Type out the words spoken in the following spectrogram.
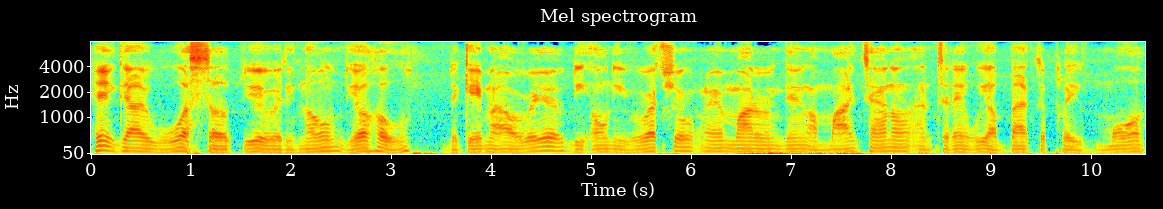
Hey guys, what's up? You already know your host, the Gamer Area, the only retro and modern game on my channel, and today we are back to play more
